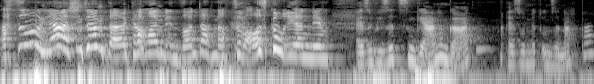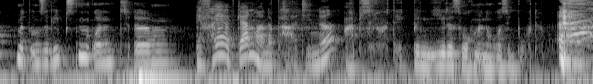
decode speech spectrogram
Ach so, ja, stimmt. Da kann man den Sonntag noch zum Auskurieren nehmen. Also wir sitzen gerne im Garten, also mit unseren Nachbarn, mit unseren Liebsten und ähm, Ihr feiert gern mal eine Party, ne? absolut, ich bin jedes Wochenende ausgebucht.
